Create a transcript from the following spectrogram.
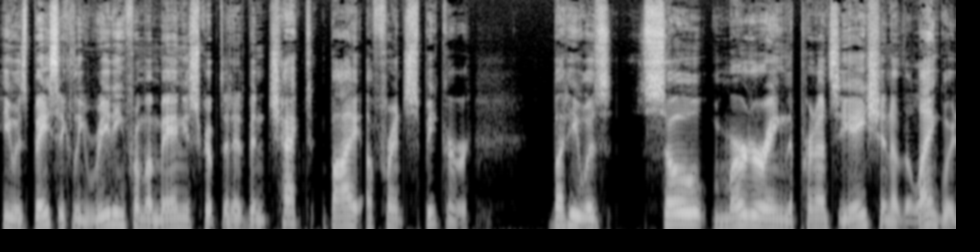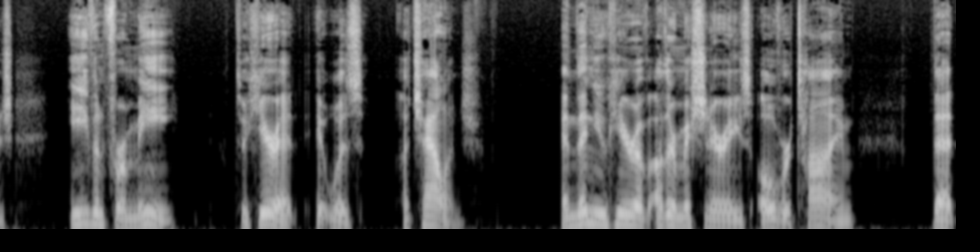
He was basically reading from a manuscript that had been checked by a French speaker, but he was so murdering the pronunciation of the language, even for me to hear it, it was a challenge. And then you hear of other missionaries over time that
